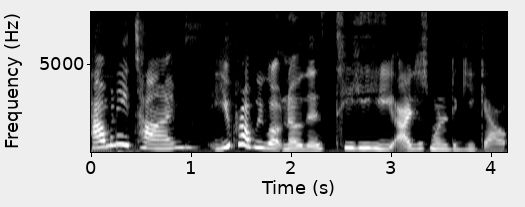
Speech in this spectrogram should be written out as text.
How many times, you probably won't know this, tee hee hee, I just wanted to geek out.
